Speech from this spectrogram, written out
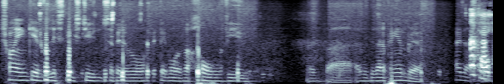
try and give the listening students a bit of a, a bit more of a whole view of, uh, of the developing embryo. How's that Okay. sound?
